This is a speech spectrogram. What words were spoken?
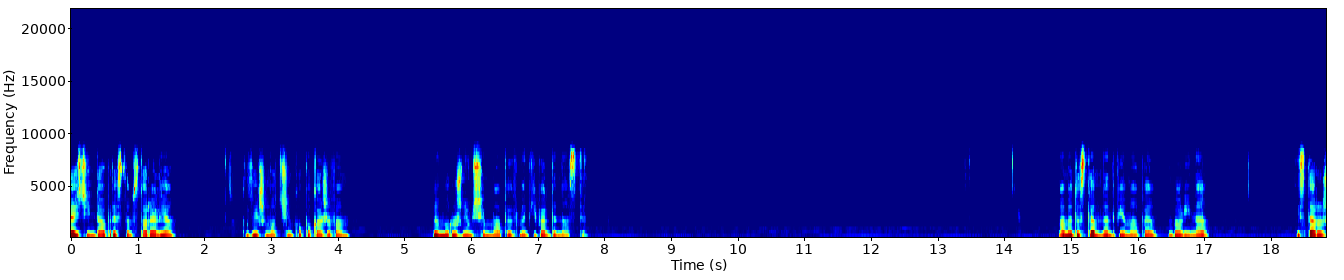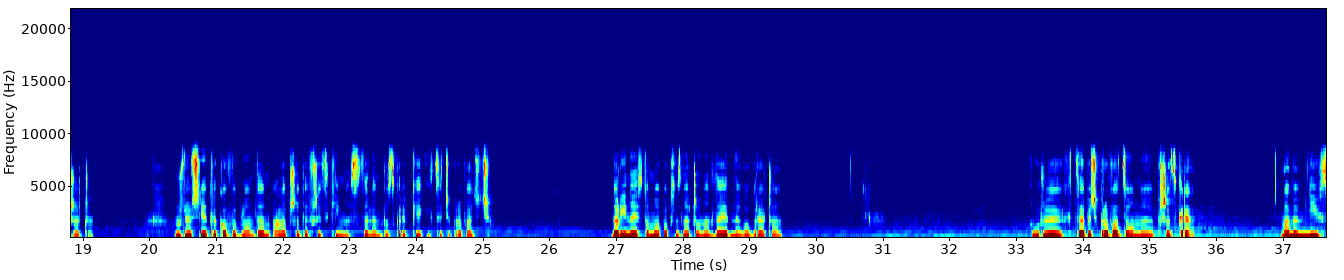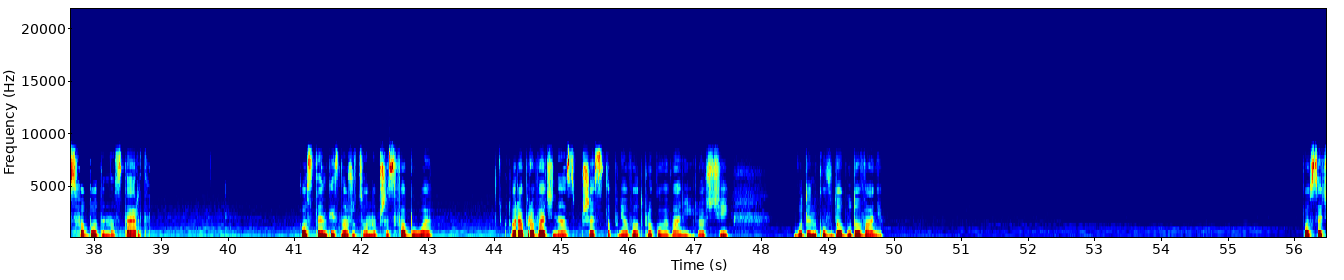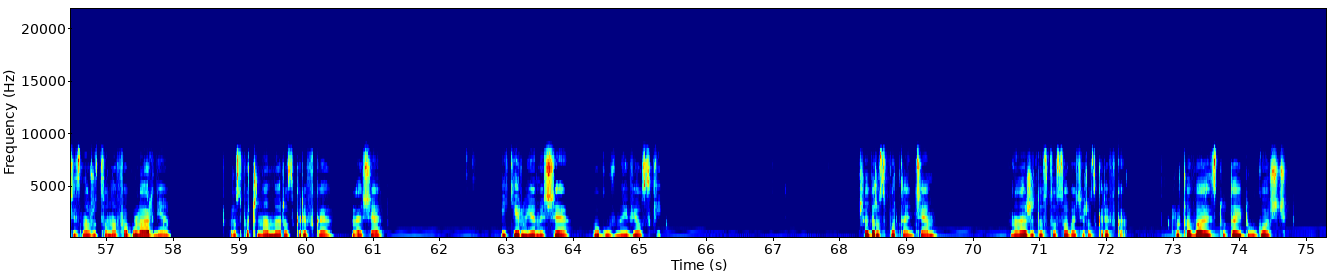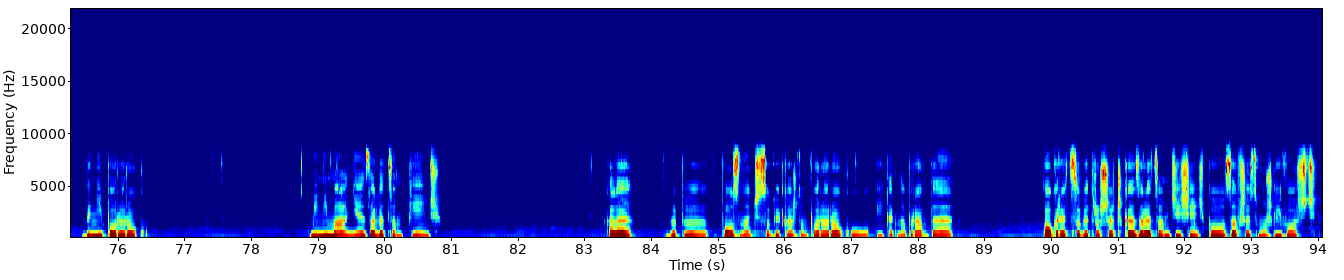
Cześć, dzień dobry, jestem Storelia. W dzisiejszym odcinku pokażę Wam, czym różnią się mapy w Medieval Dynasty. Mamy dostępne dwie mapy, Dolinę i Starorzecze. Różnią się nie tylko wyglądem, ale przede wszystkim stylem rozgrywki, jaki chcecie prowadzić. Dolina jest to mapa przeznaczona dla jednego gracza, który chce być prowadzony przez grę. Mamy mniej swobody na start. Postęp jest narzucony przez fabułę, która prowadzi nas przez stopniowe odblokowywanie ilości budynków do budowania. Postać jest narzucona fabularnie. Rozpoczynamy rozgrywkę w lesie i kierujemy się do głównej wioski. Przed rozpoczęciem należy dostosować rozgrywkę. Kluczowa jest tutaj długość dni pory roku. Minimalnie zalecam 5, ale żeby poznać sobie każdą porę roku i tak naprawdę pograć sobie troszeczkę, zalecam 10, bo zawsze jest możliwość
